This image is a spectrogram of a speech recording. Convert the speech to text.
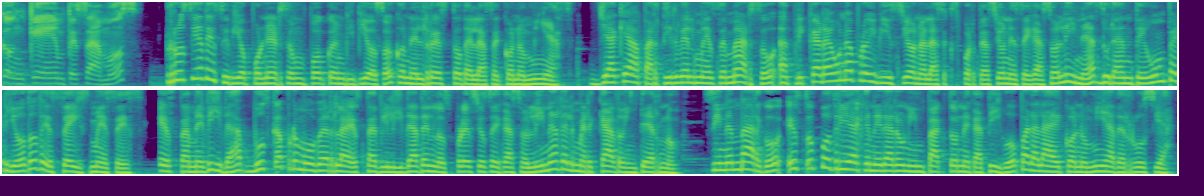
¿Con qué empezamos? Rusia decidió ponerse un poco envidioso con el resto de las economías, ya que a partir del mes de marzo aplicará una prohibición a las exportaciones de gasolina durante un periodo de seis meses. Esta medida busca promover la estabilidad en los precios de gasolina del mercado interno, sin embargo, esto podría generar un impacto negativo para la economía de Rusia,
